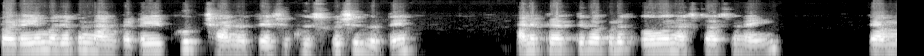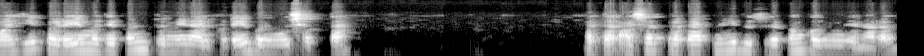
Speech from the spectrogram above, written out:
कढईमध्ये पण नानकटाई खूप छान होते अशी खुसखुशीत होते. आणि प्रत्येकाकडे ओव्हन असतं असं नाही. त्यामुळे ही कढईमध्ये पण तुम्ही नानकटाई बनवू शकता. आता अशाच प्रकारे आपण ही दुसरे पण करून घेणार आहोत.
